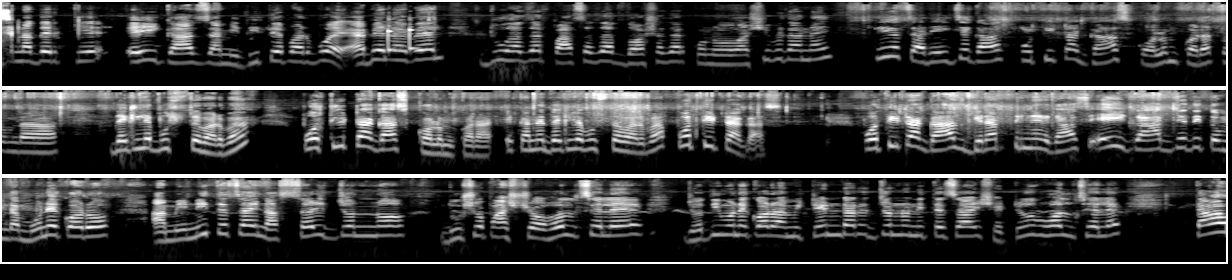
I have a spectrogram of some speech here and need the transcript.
আপনাদেরকে এই গাছ আমি দিতে পারব। অ্যাভেলেবেল দু হাজার পাঁচ হাজার দশ হাজার কোনো অসুবিধা নেই। ঠিক আছে? আর এই যে গাছ প্রতিটা গাছ কলম করা তোমরা দেখলে বুঝতে পারবা। প্রতিটা গাছ কলম করা এখানে দেখলে বুঝতে পারবা প্রতিটা গাছ। প্রতিটা গাছ, গ্রাফটিনের গাছ, এই গাছ যদি তোমরা মনে করো, আমি নিতে চাই নার্সারির জন্য দুশো, পাঁচশো হোলসেলে। যদি মনে করো আমি টেন্ডারের জন্য নিতে চাই, সেটিও হোলসেলে। তাও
